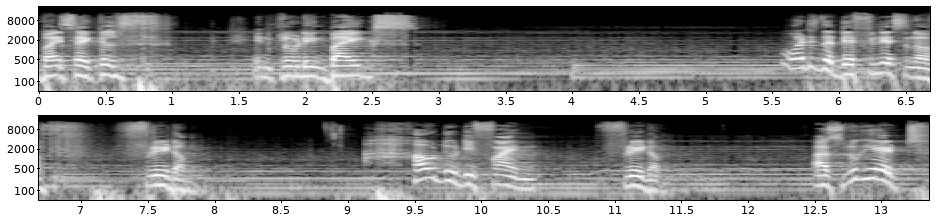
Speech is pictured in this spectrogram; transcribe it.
bicycles, including bikes. What is the definition of freedom? How do you define freedom? I was looking at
